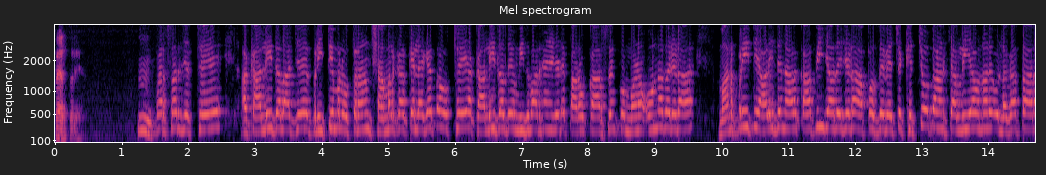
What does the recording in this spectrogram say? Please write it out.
ਪੈਰ ਧਰਿਆ ਹੂੰ ਪਰ ਸਰ ਜਿੱਥੇ ਅਕਾਲੀ ਦਲ ਅੱਜ ਪ੍ਰੀਤੀ ਮਲਹੋਤਰਾ ਨੂੰ ਸ਼ਾਮਲ ਕਰਕੇ ਲੈ ਗਿਆ, ਤਾਂ ਉੱਥੇ ਅਕਾਲੀ ਦਲ ਦੇ ਉਮੀਦਵਾਰ ਨੇ ਜਿਹੜੇ ਪਰੋਕਾਰ ਸਿੰਘ ਘੁੰਮਣ, ਉਹਨਾਂ ਦਾ ਜਿਹੜਾ ਮਨਪ੍ਰੀਤ ਆਲੀ ਦੇ ਨਾਲ ਕਾਫੀ ਜ਼ਿਆਦਾ ਜਿਹੜਾ ਆਪਸ ਦੇ ਵਿੱਚ ਖਿੱਚੋਤਾਣ ਚੱਲ ਰਹੀ ਆ। ਉਹਨਾਂ ਨੇ ਉਹ ਲਗਾਤਾਰ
